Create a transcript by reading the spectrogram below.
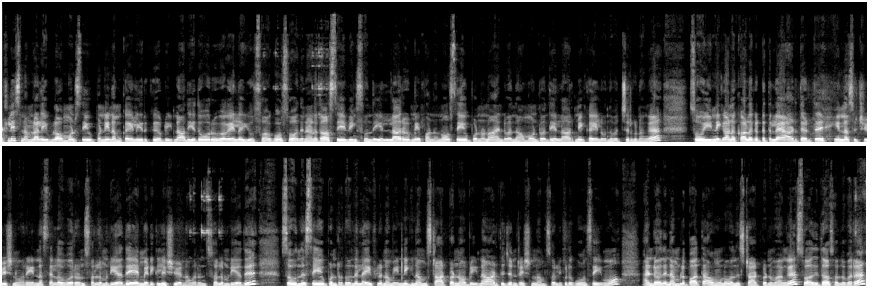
அட்லீஸ்ட் நம்மளால் இவ்வளோ அமௌண்ட் சேவ் பண்ணி நம்ம கையில் இருக்குது அப்படின்னா அது ஏதோ ஒரு வகையில் யூஸ் ஆகும். ஸோ அதனால தான் சேவிங்ஸ் வந்து எல்லாருமே பண்ணணும். சேவ் பண்ணணும். அண்ட் வந்து அமௌண்ட் வந்து எல்லாருமே கையில் வந்து வச்சுருக்கணுங்க. ஸோ இன்றைக்கான காலகட்டத்தில் அடுத்தடுத்து என்ன சுச்சுவேஷன் வரும் என்ன செலவு வரும்னு சொல்ல முடியாது மெடிக்கல் இஷ்யூ என்ன வரும்னு சொல்ல முடியாது. ஸோ வந்து சேவ் பண்ணுறது வந்து லைஃப்பில் நம்ம இன்றைக்கி நம்ம ஸ்டார்ட் பண்ணோம் அப்படின்னா அடுத்த ஜென்ரேஷன் நம்ம சொல்லிக் கொடுக்கவும் செய்வோம். அண்ட் வந்து நம்மளை பார்த்து அவங்களும் வந்து ஸ்டார்ட் பண்ணுவாங்க. ஸோ அதுதான் சொல்ல வரேன்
